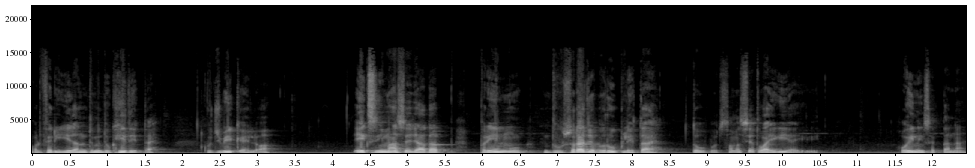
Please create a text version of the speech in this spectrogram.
और फिर ये अंत में दुखी देता है। कुछ भी कह लो आप। एक सीमा से ज़्यादा प्रेम दूसरा जब रूप लेता है तो समस्या तो आएगी आएगी। हो ही नहीं सकता ना।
